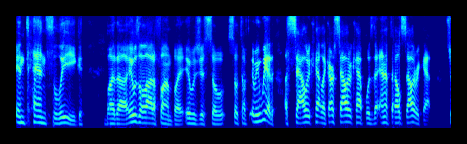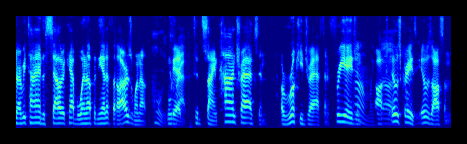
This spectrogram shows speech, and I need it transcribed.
intense league but uh, it was a lot of fun. But it was just so so tough. I mean, we had a salary cap. Like our salary cap was the NFL salary cap. So every time the salary cap went up in the NFL, ours went up. Holy we crap! Had to sign contracts and a rookie draft and a free agent. Oh my God. It was crazy. It was awesome.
